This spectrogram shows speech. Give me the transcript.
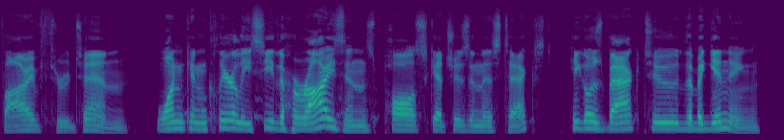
5 through 10. One can clearly see the horizons Paul sketches in this text. He goes back to the beginning,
